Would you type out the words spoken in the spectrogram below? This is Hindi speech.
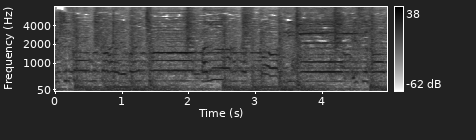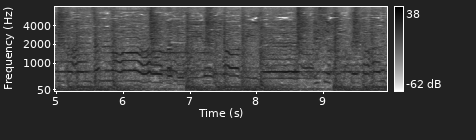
इस कौम का का इस खाते का हर जल्ला तकदीर इलाही है। इस खत्ते का हर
